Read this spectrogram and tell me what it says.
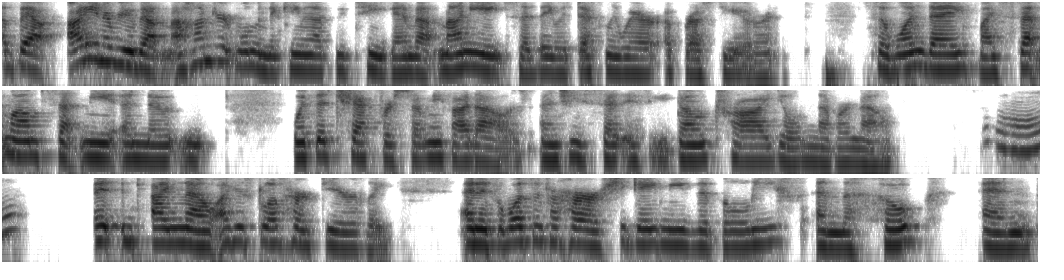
about I interviewed about 100 women that came in that boutique and about 98 said they would definitely wear a breast deodorant. So one day my stepmom sent me a note with a check for $75 and she said if you don't try you'll never know. It, I know, I just love her dearly. And if it wasn't for her, she gave me the belief and the hope and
